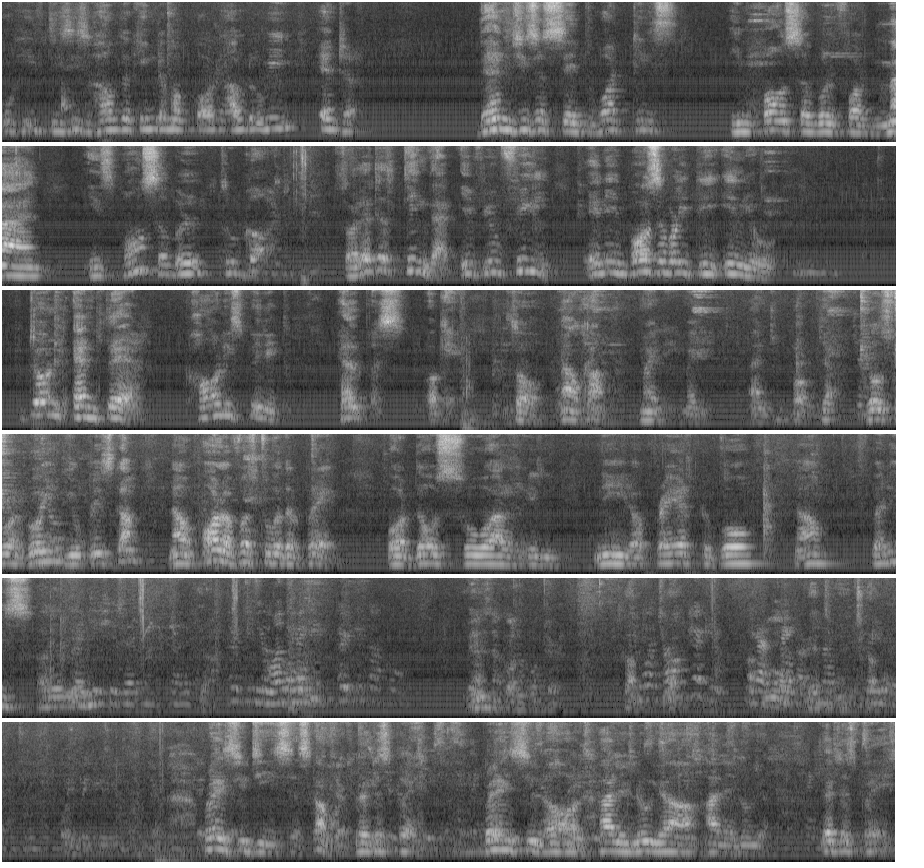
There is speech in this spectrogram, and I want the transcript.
Oh, if this is how the kingdom of God, how do we enter? Then Jesus said, What is impossible for man is possible through God. So let us think that if you feel any impossibility in you, don't end there. Holy Spirit, help us. Okay. So now come, Mary, Mary. And oh, yeah, those who are going, you please come. Now all of us together pray for those who are in need of prayer to go now. Where is other lady? Peggy. Yeah. You want Peggy? Ben's not going to go there. Come, come. Yeah, Peggy. Wait come. Oh, Praise you, Jesus. Come on, let us pray. Praise you, Lord. Hallelujah. Hallelujah. Let us pray.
